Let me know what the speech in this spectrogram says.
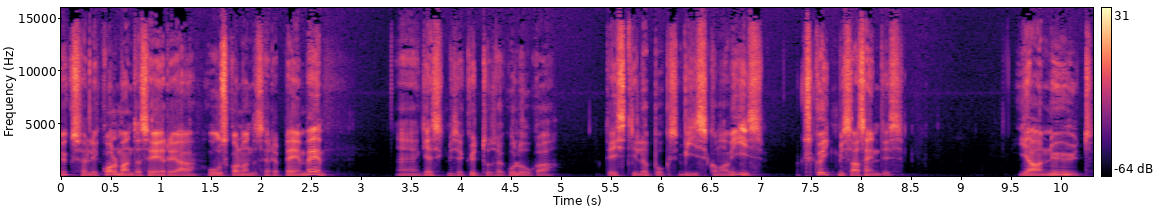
üks oli kolmanda seeria, uus kolmanda seeria BMW, äh, keskmise kütusekuluga testi lõpuks viis koma viis, ükskõik mis asendis. ja nüüd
